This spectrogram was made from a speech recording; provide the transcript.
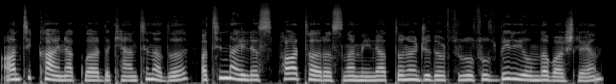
Antik kaynaklarda kentin adı Atina ile Sparta arasında M.Ö. 431 yılında başlayan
